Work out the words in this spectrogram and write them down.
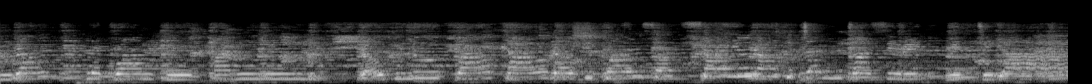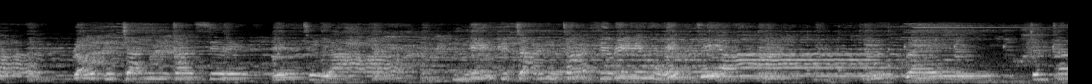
งรักและความผูกพัน เราคือลูกฟ้าขาวเราคือความสดใสเราคือจันทศิริวิทยา เราคือจันทศิริวิทยา นี่คือจันทศิริวิทยา เราจันทา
